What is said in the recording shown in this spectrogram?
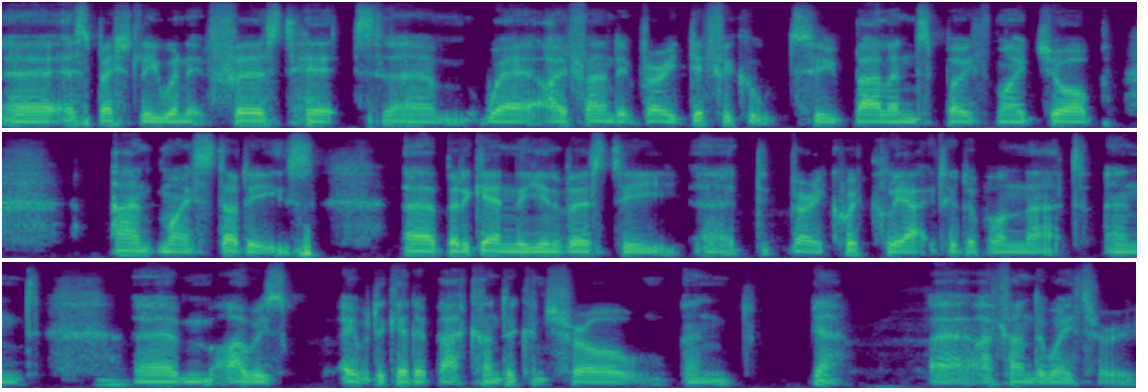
uh, especially when it first hit, um, where I found it very difficult to balance both my job and my studies. Uh, but again, the university uh, very quickly acted upon that. And mm. um, I was able to get it back under control. And yeah, uh, I found a way through.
